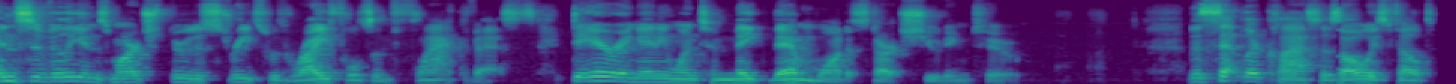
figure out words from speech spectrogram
and civilians march through the streets with rifles and flak vests, daring anyone to make them want to start shooting too. The settler class has always felt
